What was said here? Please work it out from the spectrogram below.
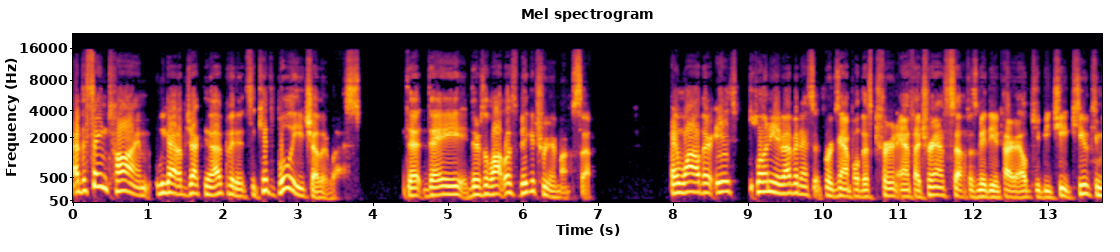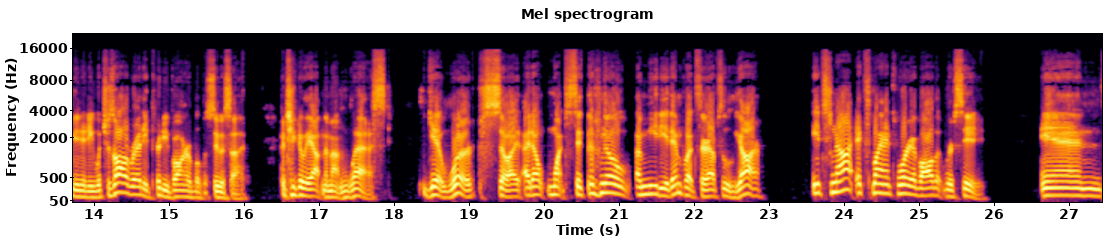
At the same time, we got objective evidence that kids bully each other less, that they there's a lot less bigotry amongst them. And while there is plenty of evidence that, for example, this current anti-trans stuff has made the entire LGBTQ community, which is already pretty vulnerable to suicide, particularly out in the Mountain West, get worse. So I, I don't want to say there's no immediate inputs. There absolutely are. It's not explanatory of all that we're seeing. And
